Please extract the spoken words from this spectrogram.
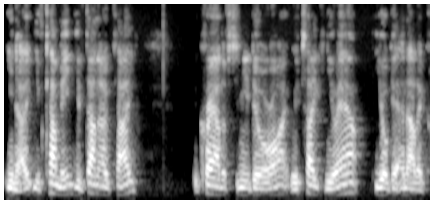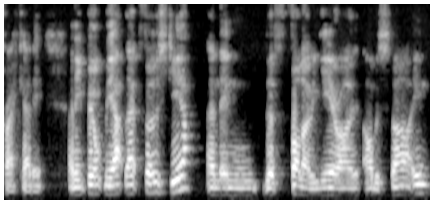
You know, you've come in, you've done okay. The crowd have seen you do all right. We've taken you out. You'll get another crack at it. And he built me up that first year, and then the following year, I, I was starting,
